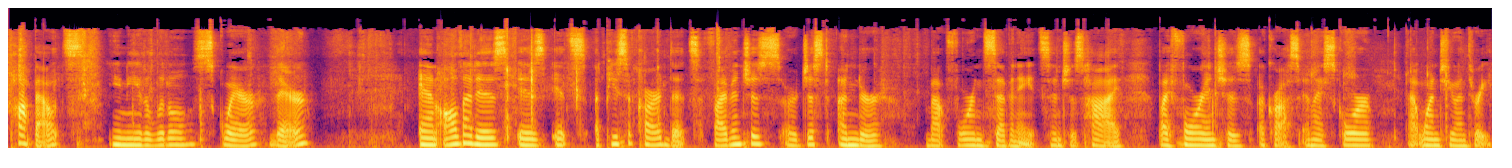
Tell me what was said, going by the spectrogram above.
pop outs, you need a little square there. And all that is, is it's a piece of card that's five inches or just under about four and seven eighths inches high by four inches across. And I score at one, two, and three.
